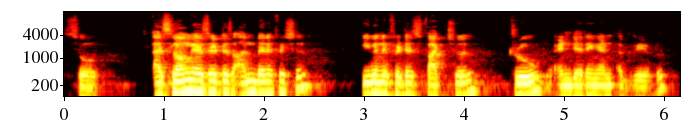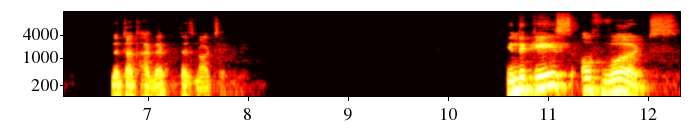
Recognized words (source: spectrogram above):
So, as long as it is unbeneficial, even if it is factual, true, endearing, and agreeable, the Tathagat does not say. In the case of words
